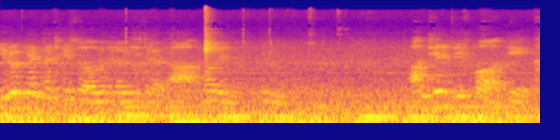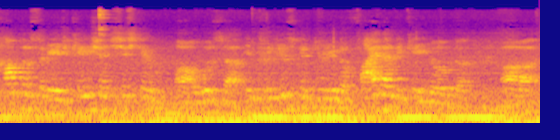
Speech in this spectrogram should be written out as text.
European countries over the history, uh, until before the compulsory education system uh, was uh, introduced during the final decade of the uh,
